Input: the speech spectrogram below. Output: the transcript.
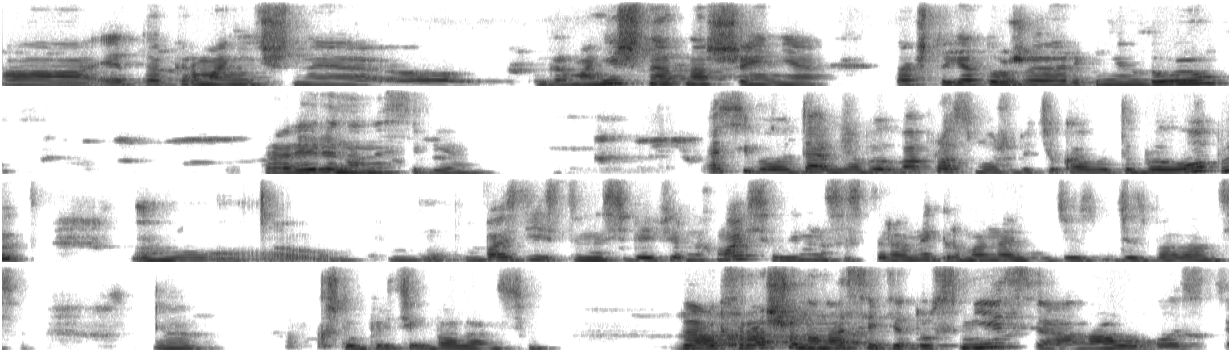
это гармоничные, э, гармоничные отношения, так что я тоже рекомендую, проверено на себе. Спасибо. Да, у меня был вопрос, может быть, у кого-то был опыт воздействия на себя эфирных масел именно со стороны гормонального дисбаланса, э, чтобы прийти к балансу. Да, вот хорошо наносить эту смесь а, на область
